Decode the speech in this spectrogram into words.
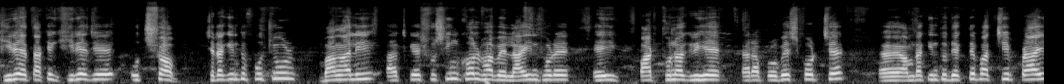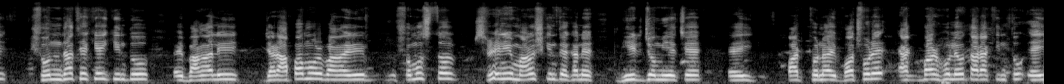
ঘিরে, তাকে ঘিরে যে উৎসব, সেটা কিন্তু প্রচুর বাঙালি আজকে সুশৃঙ্খলভাবে লাইন ধরে এই প্রার্থনা গৃহে তারা প্রবেশ করছে। আমরা কিন্তু দেখতে পাচ্ছি প্রায় সন্ধ্যা থেকেই কিন্তু এই বাঙালি, যারা আপামর বাঙালি, সমস্ত শ্রেণির মানুষ কিন্তু এখানে ভিড় জমিয়েছে এই প্রার্থনায়। বছরে একবার হলেও তারা কিন্তু এই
